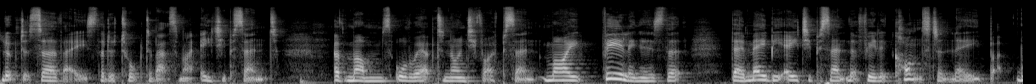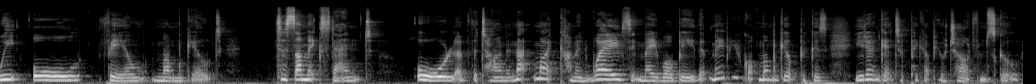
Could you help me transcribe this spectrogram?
looked at surveys that have talked about something like 80% of mums all the way up to 95%. My feeling is that there may be 80% that feel it constantly, but we all feel mum guilt to some extent all of the time. And that might come in waves. It may well be that maybe you've got mum guilt because you don't get to pick up your child from school.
